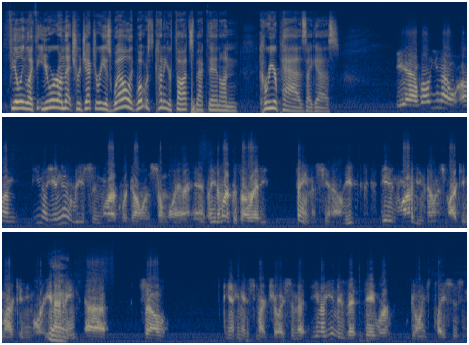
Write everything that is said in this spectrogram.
feeling like that you were on that trajectory as well? Like what was kind of your thoughts back then on career paths? I guess. Yeah, well, you know, um, you know, you knew Reese and Mark were going somewhere, and you know, Mark was already famous. You know, he he didn't want to be known as Marky Mark anymore. You know what I mean? Uh, so, you know, he made a smart choice, and that you know, you knew that they were going to places, and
